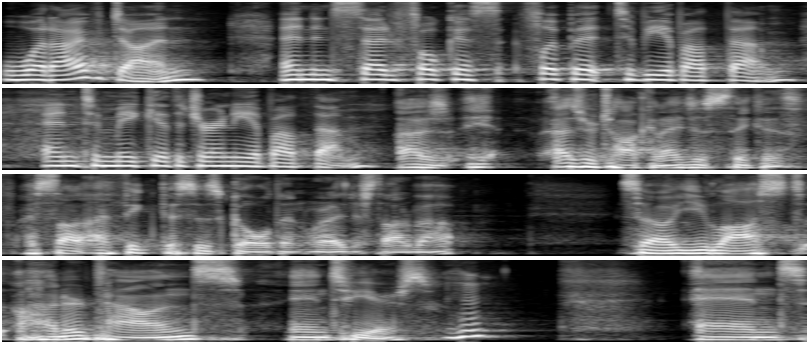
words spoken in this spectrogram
what I've done and instead focus, flip it to be about them and to make it the journey about them. As, as you're talking, I just think of, I saw, I think this is golden, what I just thought about. So you lost 100 pounds in two years. And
